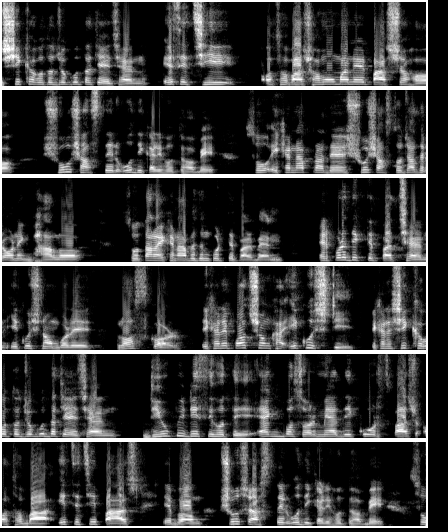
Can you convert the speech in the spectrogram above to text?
শিক্ষাগত যোগ্যতা চেয়েছেন এসএসসি অথবা সমমানের পাস সহ সুস্বাস্থ্যের অধিকারী হতে হবে। সো এখানে আপনাদের সুস্বাস্থ্য যাদের অনেক ভালো সো তারা এখানে আবেদন করতে পারবেন। এরপরে দেখতে পাচ্ছেন একুশ নম্বরে লস্কর এখানে পদ সংখ্যা একুশটি। এখানে শিক্ষাগত যোগ্যতা চেয়েছেন ডিউপিডিসি হতে এক বছর মেয়াদি কোর্স পাস অথবা এইচএসসি পাস এবং সুস্বাস্থ্যের অধিকারী হতে হবে। সো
